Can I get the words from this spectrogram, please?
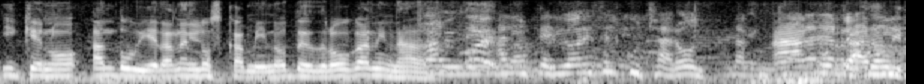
y que no anduvieran en los caminos de droga ni nada. Al interior es el cucharón, la cuchara de.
